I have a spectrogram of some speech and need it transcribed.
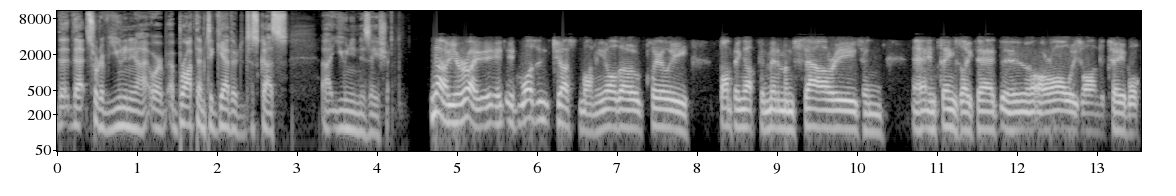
that, that sort of union or brought them together to discuss uh, unionization. No, you're right. It, it wasn't just money, although clearly bumping up the minimum salaries and and things like that uh, are always on the table.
